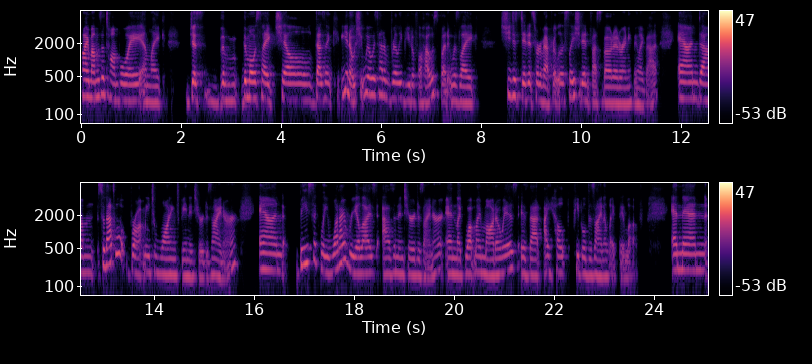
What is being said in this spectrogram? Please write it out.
my mom's a tomboy and like just the the most like chill doesn't you know she we always had a really beautiful house but it was like she just did it sort of effortlessly. She didn't fuss about it or anything like that. And um, so that's what brought me to wanting to be an interior designer. And basically, what I realized as an interior designer and like what my motto is, is that I help people design a life they love. And then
